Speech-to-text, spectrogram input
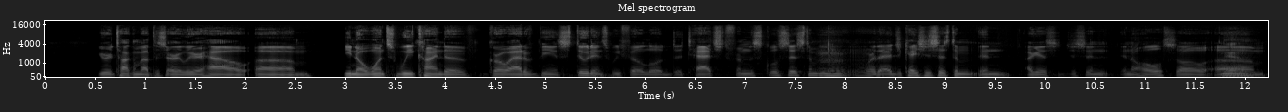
you were talking about this earlier. How um, you know, once we kind of grow out of being students, we feel a little detached from the school system Mhm, or the education system, and I guess just in in a whole. So Yeah. um,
